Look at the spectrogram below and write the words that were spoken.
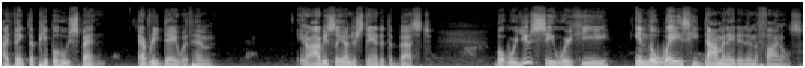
I think the people who spent every day with him you know, obviously understand it the best. But where you see where he, in the ways he dominated in the finals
